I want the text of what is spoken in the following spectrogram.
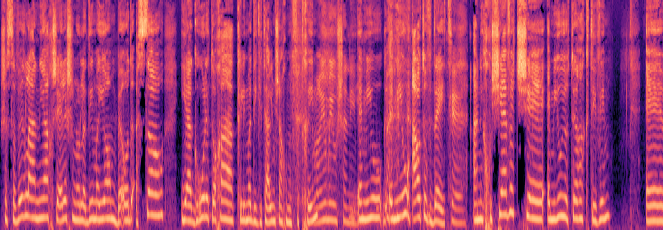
שסביר להניח שאלה שנולדים היום בעוד עשור, יהגרו לתוך הכלים הדיגיטליים שאנחנו מפתחים. כבר יהיו מיושנים. הם יהיו, הם יהיו out of date. כן. אני חושבת שהם יהיו יותר אקטיביים. אה,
